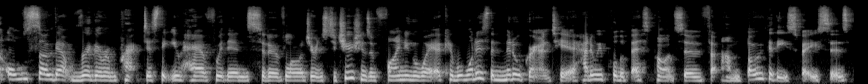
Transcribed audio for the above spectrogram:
also that rigor and practice that you have within sort of larger institutions of finding a way okay well what is the middle ground here how do we pull the best parts of um, both of these spaces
